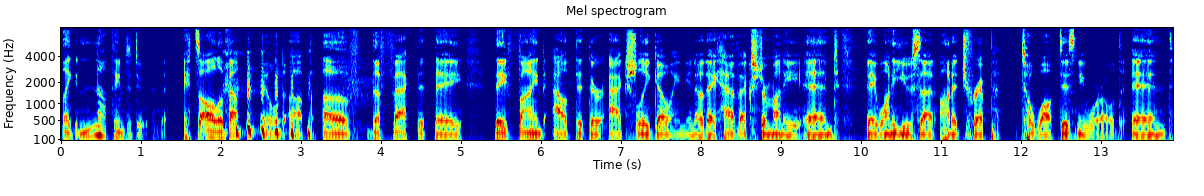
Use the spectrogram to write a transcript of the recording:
like nothing to do with it. It's all about the build up of the fact that they they find out that they're actually going. You know, they have extra money and they want to use that on a trip to Walt Disney World. And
